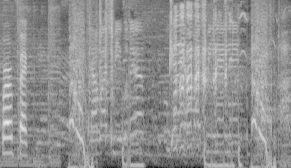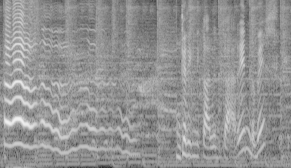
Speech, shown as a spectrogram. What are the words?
Perfect. Now watch me whip. Now watch me nae nae. Ah! Ang galing ni Kalad Karen, the best.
